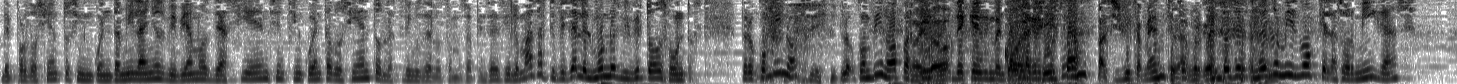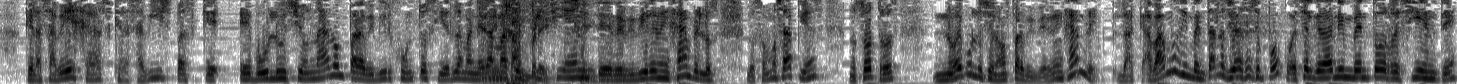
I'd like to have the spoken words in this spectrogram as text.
de por 250.000 años vivíamos de a 100, 150, 200 las tribus de los homo sapiens, es decir, lo más artificial del mundo es vivir todos juntos, pero convino, Sí. lo convino a partir de que inventaron la agricultura. pacíficamente, Entonces, no es lo mismo que las hormigas, que las abejas, que las avispas, que evolucionaron para vivir juntos y es la manera más eficiente sí, sí. de vivir en enjambre. Los, los Homo sapiens, nosotros, no evolucionamos para vivir en enjambre. Lo acabamos de inventar las ciudades hace poco. Es el gran invento reciente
